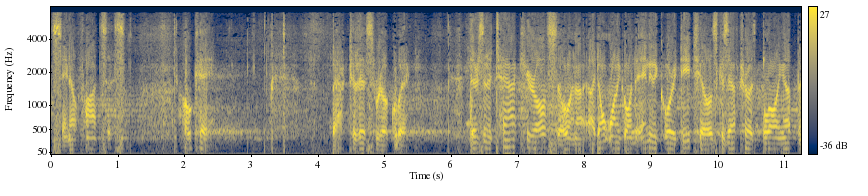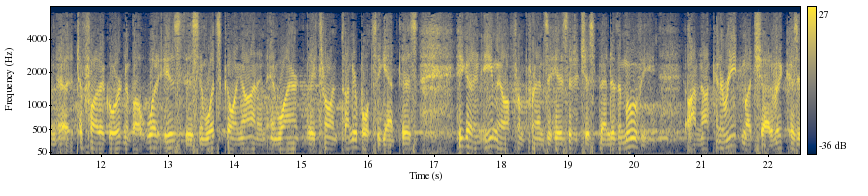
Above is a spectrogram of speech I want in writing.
St. Alphonsus. Okay. Back to this real quick. There's an attack here also, and I, I don't want to go into any of the gory details because after I was blowing up and, uh, to Father Gordon about what is this and what's going on and, and why aren't they throwing thunderbolts against this, he got an email from friends of his that had just been to the movie. I'm not going to read much out of it because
